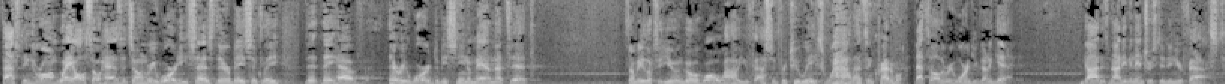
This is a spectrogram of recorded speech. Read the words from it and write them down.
Fasting the wrong way also has its own reward. He says there basically that they have their reward to be seen of men. That's it. Somebody looks at you and goes, Whoa, wow, you fasted for two weeks? Wow, that's incredible. That's all the reward you're going to get. God is not even interested in your fast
